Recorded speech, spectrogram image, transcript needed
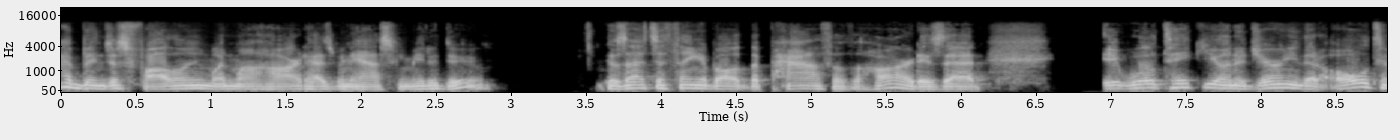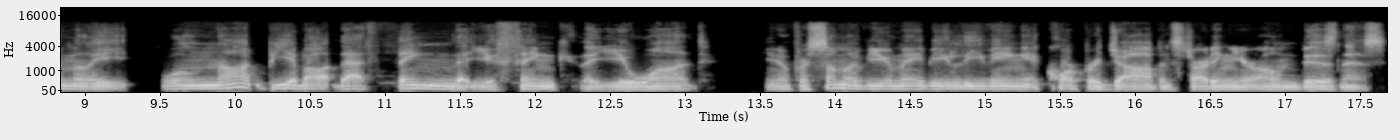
I've been just following what my heart has been asking me to do. Because that's the thing about the path of the heart is that it will take you on a journey that ultimately will not be about that thing that you think that you want. You know, for some of you, maybe leaving a corporate job and starting your own business.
